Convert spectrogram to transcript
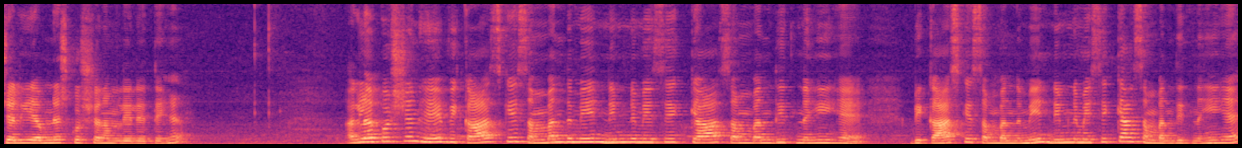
चलिए अब नेक्स्ट क्वेश्चन हम ले लेते हैं। अगला क्वेश्चन है, विकास के संबंध में निम्न में से क्या संबंधित नहीं है? विकास के संबंध में निम्न में से क्या संबंधित नहीं है?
